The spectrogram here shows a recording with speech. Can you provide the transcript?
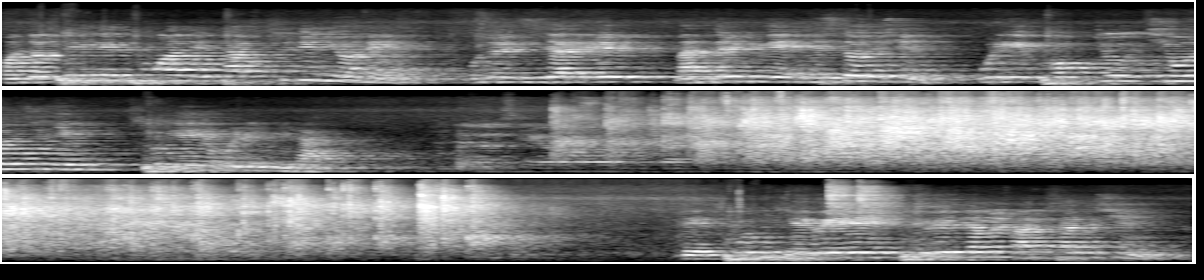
먼저 세계통화대탑 추진위원회 오늘 이 자리를 만들기 위해 애써주신 우리 법주 지원 스님 소개해 올립니다. 안녕하세요. 네, 본 대회의 대회장을 맡아주신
